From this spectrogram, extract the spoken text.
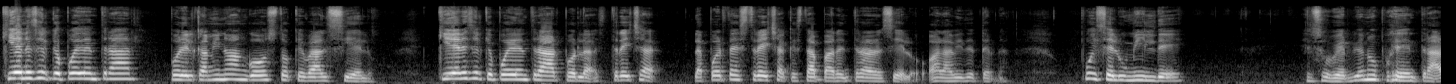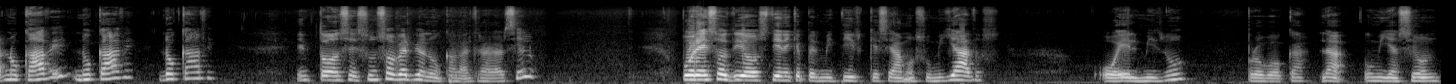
¿Quién es el que puede entrar por el camino angosto que va al cielo? ¿Quién es el que puede entrar por la estrecha, la puerta estrecha que está para entrar al cielo, a la vida eterna? Pues el humilde. El soberbio no puede entrar, no cabe, no cabe, no cabe. Entonces un soberbio nunca va a entrar al cielo. Por eso Dios tiene que permitir que seamos humillados o él mismo provoca la humillación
